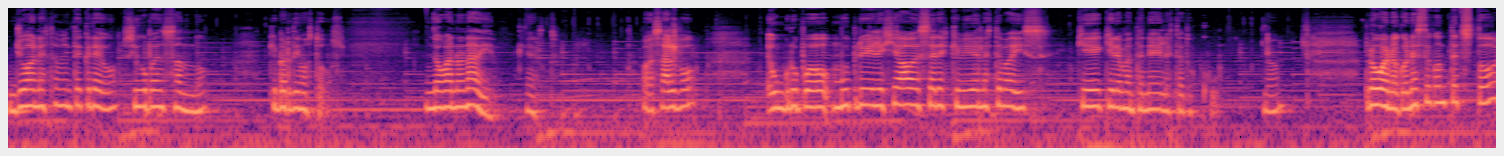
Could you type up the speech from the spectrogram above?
yo honestamente creo, sigo pensando, que perdimos todos. No ganó nadie en esto. Salvo un grupo muy privilegiado de seres que viven en este país que quiere mantener el status quo. ¿no? Pero bueno, con este contexto,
